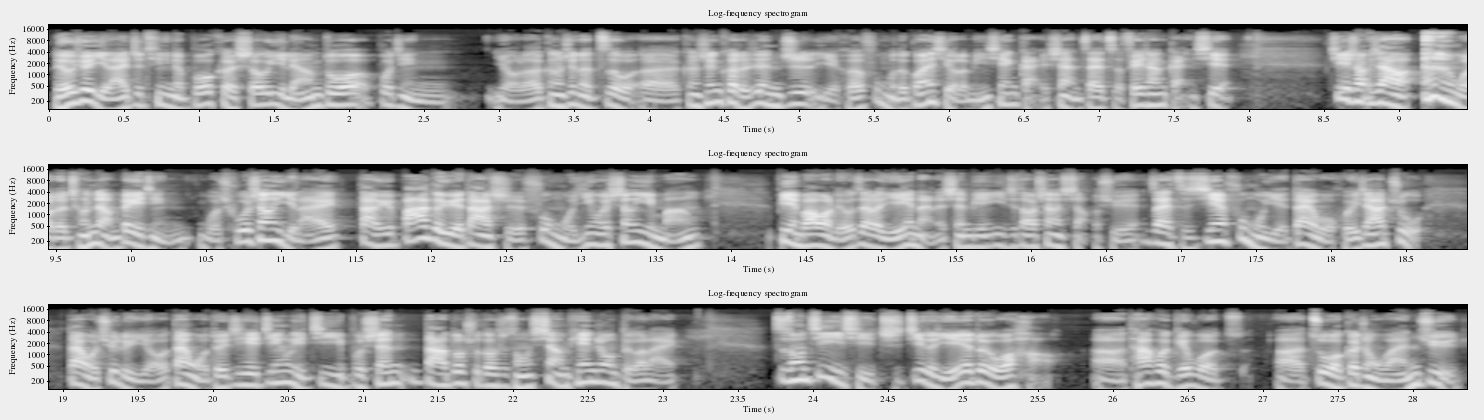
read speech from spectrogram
留学以来只听你的播客，收益良多，不仅有了更深的自我呃更深刻的认知，也和父母的关系有了明显改善，在此非常感谢。”介绍一下 我的成长背景。我出生以来，大约八个月大时，父母因为生意忙，便把我留在了爷爷奶奶身边，一直到上小学。在此期间，父母也带我回家住，带我去旅游。但我对这些经历记忆不深，大多数都是从相片中得来。自从记忆起，只记得爷爷对我好，啊，他会给我啊做各种玩具，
